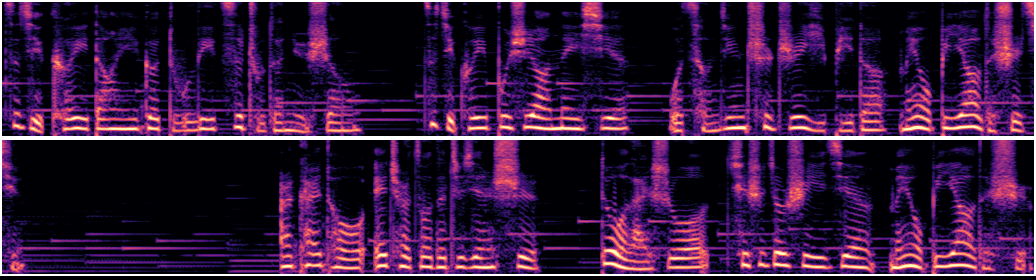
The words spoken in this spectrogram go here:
自己可以当一个独立自主的女生，自己可以不需要那些我曾经嗤之以鼻的没有必要的事情。而开头 HR 做的这件事，对我来说其实就是一件没有必要的事。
